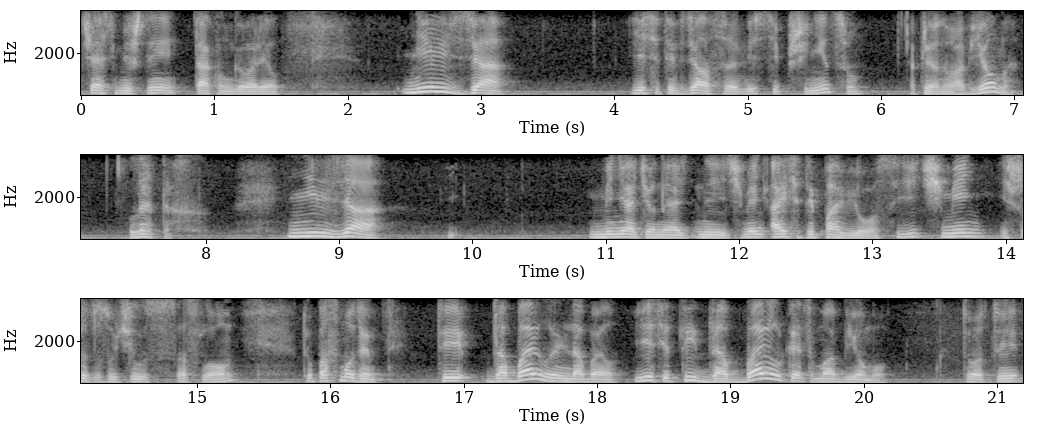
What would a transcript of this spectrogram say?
часть Мишны, так он говорил, нельзя, если ты взялся вести пшеницу определенного объема, летах, нельзя менять ее на, на ячмень, а если ты повез ячмень, и что-то случилось со слом, то посмотрим, ты добавил или не добавил. Если ты добавил к этому объему, то ты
